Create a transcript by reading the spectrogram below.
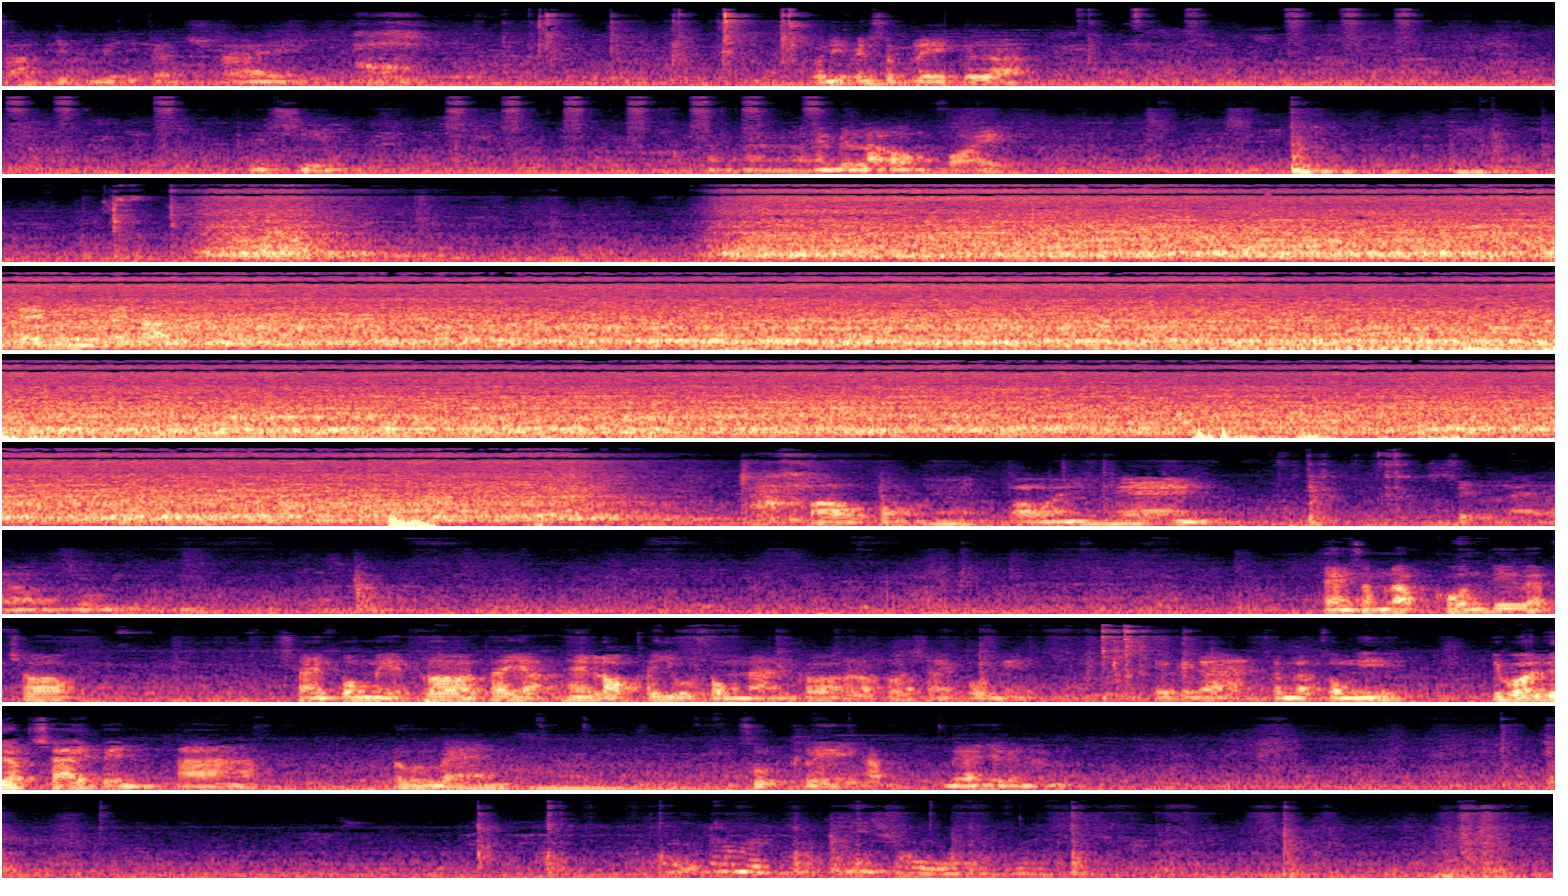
สาธิตวิธีการใช้ ตัวนี้เป็นสเปรย์เกลือให้ฉีดห่างๆหน่อยให้เป็นละอองฝอย ใช้มือเลยครับ เป่าเป่าให้เป่าให้แห้ง เสร็จแล้วก็หวีแต่สำหรับคนที่แบบชอบใช้โปรเมทก็ถ้าอยากให้ล็อกให้อยู่ทรงนานก็เราก็ใช้โปรเมทก็ได้สำหรับทรงนี้พี่บอยเลือกใช้เป็น R ร u b b e r band สูตรเคลครับ เนื้อจะเป็นแบบนี้ ทำไมพี่โชว์ของมัน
